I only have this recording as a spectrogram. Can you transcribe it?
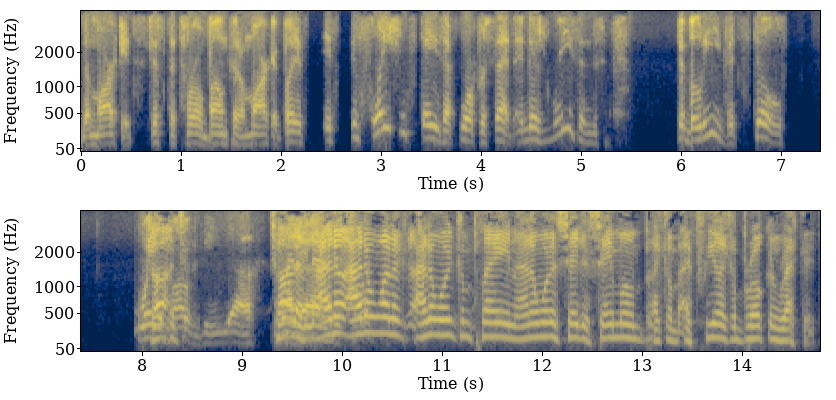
the markets just to throw a bone to the market. But if, if inflation stays at four percent, and there's reasons to believe it's still way Char- above the. Uh, Charlie, What a I mess. don't, I don't want to, I don't want to complain. I don't want to say the same old, like I'm, I feel like a broken record.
